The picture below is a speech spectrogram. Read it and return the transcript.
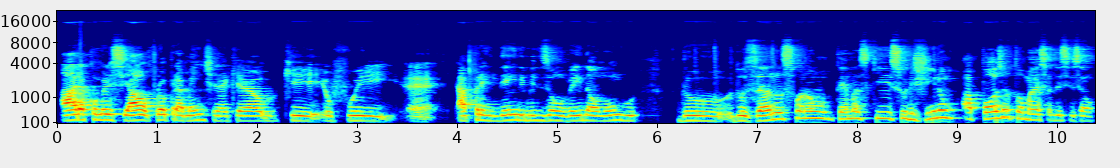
área comercial propriamente, né, que é o que eu fui é, aprendendo e me desenvolvendo ao longo do, dos anos, foram temas que surgiram após eu tomar essa decisão.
